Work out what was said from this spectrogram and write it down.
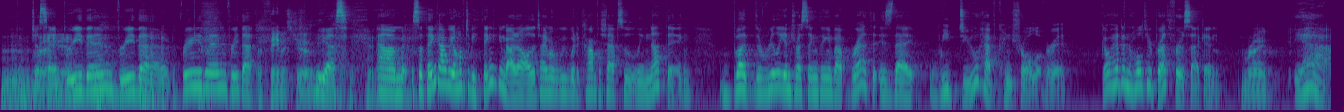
and just right, say yeah. breathe in breathe out breathe in breathe out a famous joke. yes. Um, so thank God we don't have to be thinking about it all the time, or we would accomplish absolutely nothing. But the really interesting thing about breath is that we do have control over it. Go ahead and hold your breath for a second. Right, Yeah.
